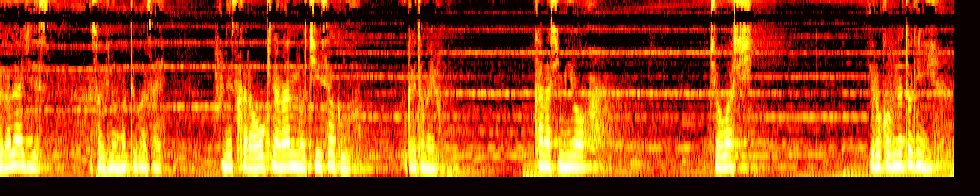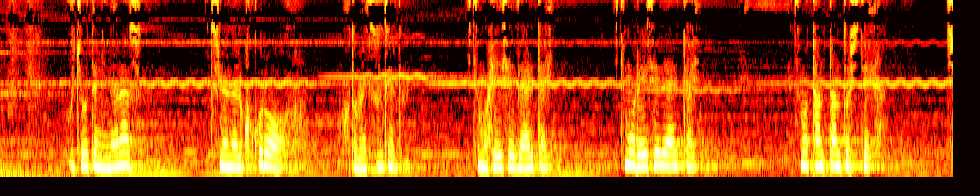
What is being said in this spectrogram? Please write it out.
れが大事です。そういうふうに思ってください。ですから大きな波も小さく受け止める。悲しみを調和し、喜びの時に有頂天にならず、常なる心を求め続ける。いつも平静でありたい。いつも冷静でありたい。いつも淡々として精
